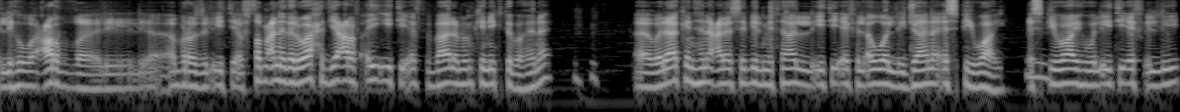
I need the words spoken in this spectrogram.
اللي هو عرض لابرز ال ETF طبعا إذا الواحد يعرف أي ETF باله ممكن يكتبه هنا. آه، ولكن هنا على سبيل المثال ال ETF الأول اللي جانا اس بي واي اس بي واي هو ال ETF اللي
